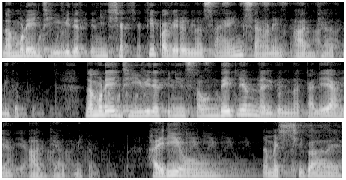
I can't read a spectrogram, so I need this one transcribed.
നമ്മുടെ ജീവിതത്തിന് ശക്തി പകരുന്ന സയൻസാണ് ആധ്യാത്മികം. നമ്മുടെ ജീവിതത്തിന് സൗന്ദര്യം നൽകുന്ന കലയാണ് ആധ്യാത്മികം. ഹരി ഓം നമ ശിവായ.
